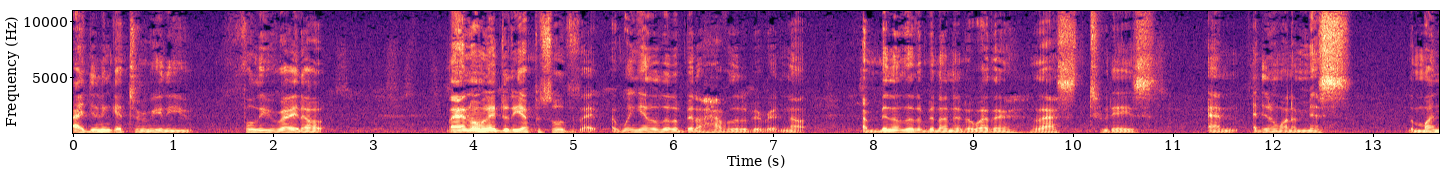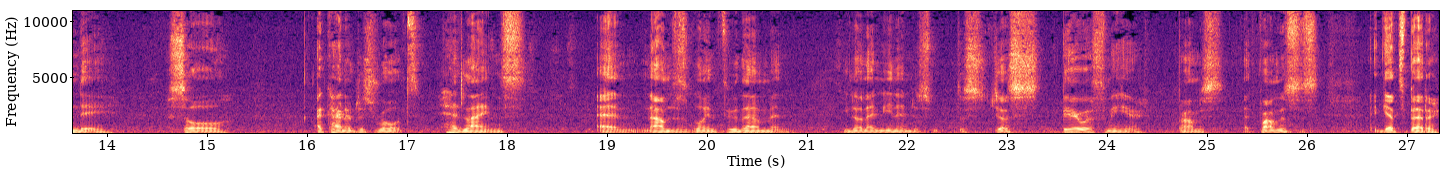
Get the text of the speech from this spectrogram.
I didn't get to really fully write out. I normally do the episodes, I, I wing it a little bit. I have a little bit written out. I've been a little bit under the weather the last two days, and I didn't want to miss the Monday, so I kind of just wrote headlines, and now I'm just going through them, and you know what I mean, and just just just bear with me here. Promise. I promise. It gets better.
